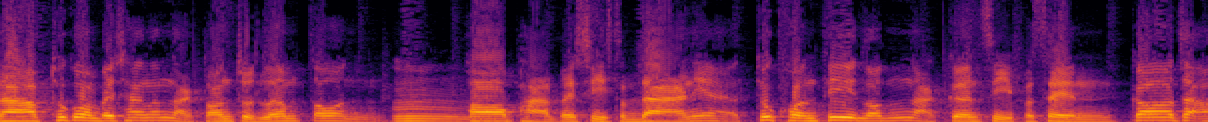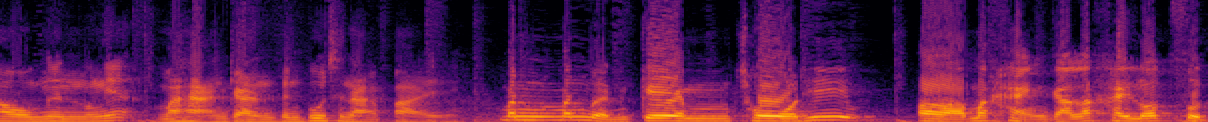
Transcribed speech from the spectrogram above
นะครับ ทุกคนไปชั่งน้ำหนักตอนจุดเริ่มต้น อืม พอผ่านไป 4 สัปดาห์เนี่ยทุกคนที่ลดน้ำหนักเกิน 4%ก็จะเอาเงินตรงเนี้ยมาหารกันเป็นผู้ชนะไป มันมันเหมือนเกมโชว์ที่ เอ่อมาแข่งกันแล้วใครลดสุด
